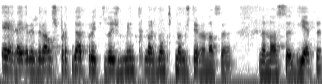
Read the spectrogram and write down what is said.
é regra geral despartilhado por estes dois momentos que nós não costumamos ter na nossa, na nossa dieta,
